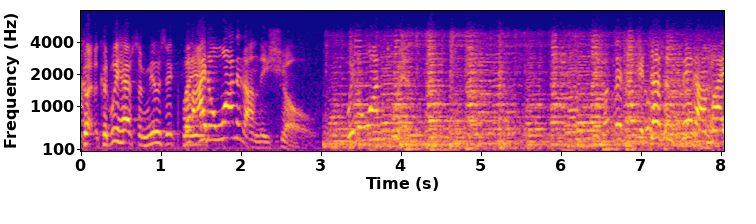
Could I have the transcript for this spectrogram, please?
Could, could we have some music, please? But I don't want it on this show. We don't want twist. But listen, it doesn't fit on my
